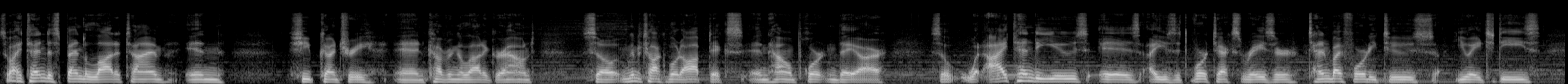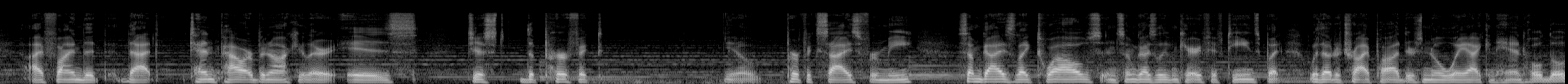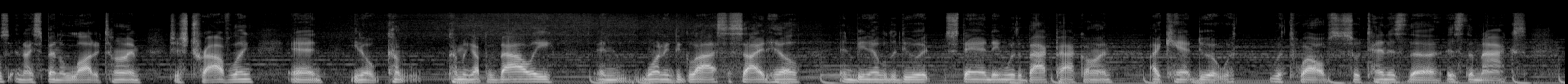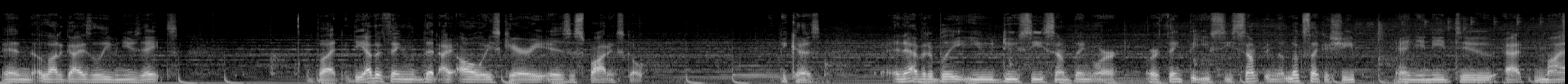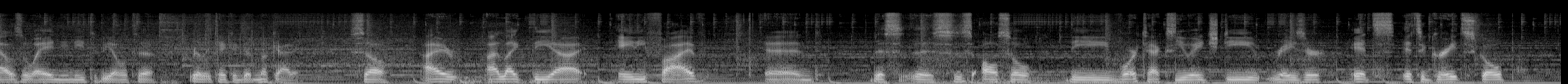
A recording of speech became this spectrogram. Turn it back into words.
So I tend to spend a lot of time in sheep country and covering a lot of ground. So I'm going to talk about optics and how important they are. So what I tend to use is I use a Vortex Razor 10 by 42s UHDs. I find that that 10 power binocular is just the perfect, you know, perfect size for me. Some guys like 12s and some guys will even carry 15s, but without a tripod, there's no way I can handhold those. And I spend a lot of time just traveling and, you know, com coming up a valley and wanting to glass a side hill and being able to do it standing with a backpack on. I can't do it with, with 12s, so 10 is the, is the max. And a lot of guys will even use 8s. But the other thing that I always carry is a spotting scope because inevitably you do see something or, or think that you see something that looks like a sheep and you need to, at miles away, and you need to be able to really take a good look at it. So I, I like the uh, 85 and this, this is also the Vortex UHD Razor. It's, it's a great scope.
